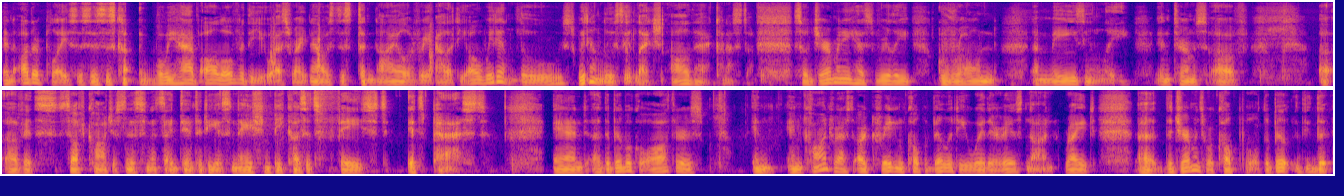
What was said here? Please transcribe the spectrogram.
and other places is this what we have all over the US right now is this denial of reality. Oh, we didn't lose. We didn't lose the election, all that kind of stuff. So Germany has really grown amazingly in terms of uh, of its self-consciousness and its identity as a nation because it's faced its past. And uh, the biblical authors in, in contrast, are creating culpability where there is none, right? Uh, the Germans were culpable. The, the,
